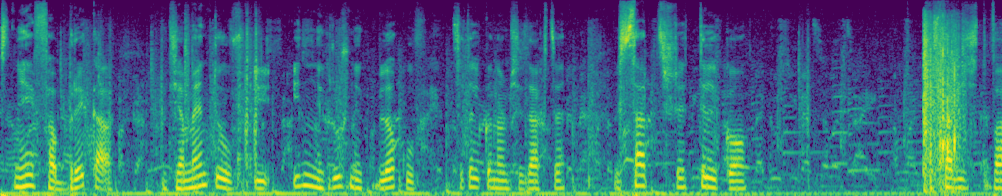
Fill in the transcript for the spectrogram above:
Istnieje fabryka diamentów i innych różnych bloków, co tylko nam się zachce. Wystarczy tylko postawić dwa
